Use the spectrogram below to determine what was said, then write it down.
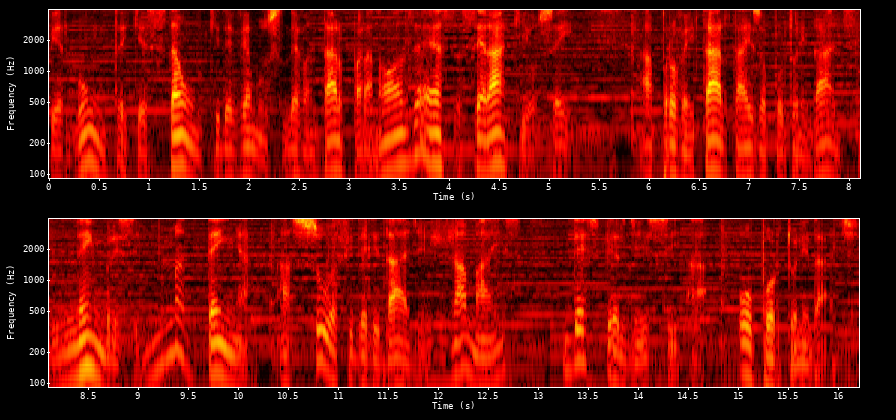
pergunta e questão que devemos levantar para nós é esta: será que eu sei aproveitar tais oportunidades? Lembre-se, mantenha a sua fidelidade, jamais desperdice a oportunidade.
